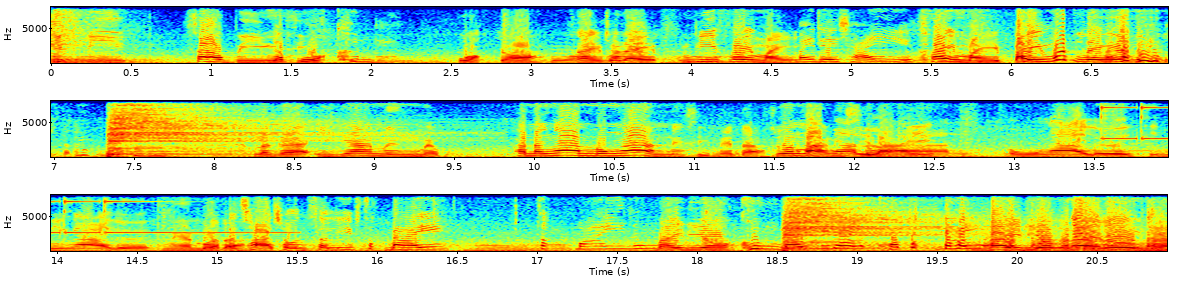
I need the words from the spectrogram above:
10ปี20ปีจัแล้วงสิปวกขึ้นเลย ปวกจ้อปวกใส่บ่ได้บางทีไฟใหม่ ไม่ได้ใช้อีก ไฟใหม่ไปหมดเลยเงี้ย แล้วก็อีกอย่างหนึงแบบพนักงานโรงงานจังสิแม่ตาส่วนมากนี่สิหลายงนโอ้ง่ายเลย ทีนี้ง่ายเลยแม่นบ่ปตาระชาชนสลิปสักใบสักใบนึงใบเดียว ครึ่งใบไม่ได้ขอสักใบใบเดียวก็ได้เลยบ่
